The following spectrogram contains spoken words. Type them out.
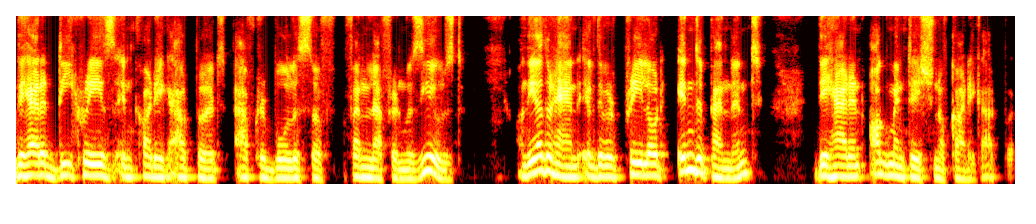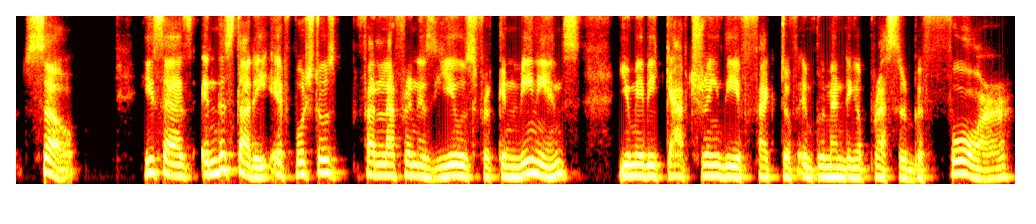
they had a decrease in cardiac output after bolus of phenylephrine was used. On the other hand, if they were preload independent, they had an augmentation of cardiac output. So he says in this study, if push dose phenylephrine is used for convenience, you may be capturing the effect of implementing a pressor before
